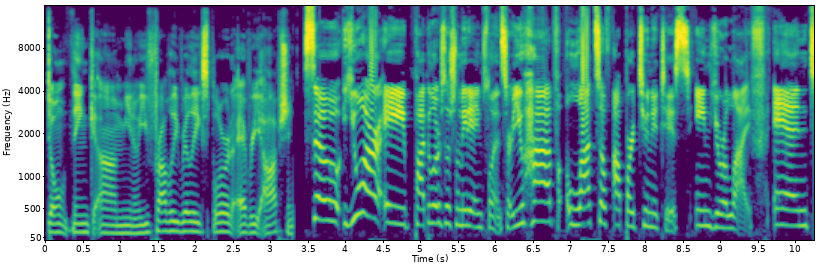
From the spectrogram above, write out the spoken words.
don't think um, you know you've probably really explored every option. So, you are a popular social media influencer. You have lots of opportunities in your life. And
